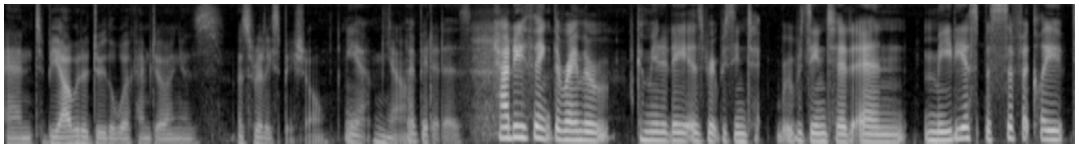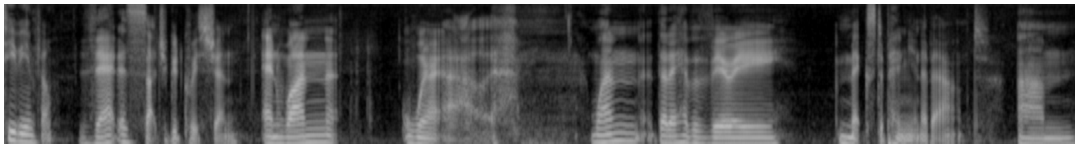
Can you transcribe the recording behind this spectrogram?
and to be able to do the work I'm doing is is really special. Yeah, Yeah. I bet it is. How do you think the rainbow community is represent- represented in media, specifically TV and film? That is such a good question, and one where uh, one that I have a very mixed opinion about. Um,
